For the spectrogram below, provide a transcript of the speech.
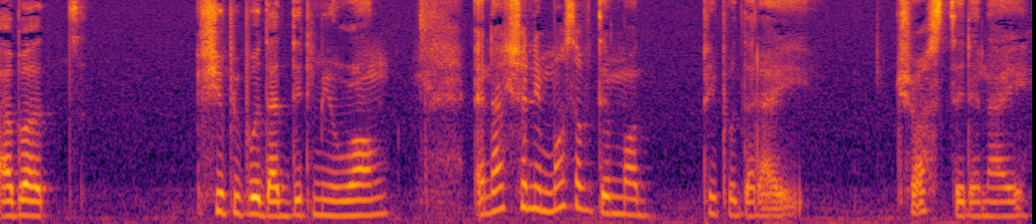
about a few people that did me wrong, and actually most of them are people that I trusted and I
